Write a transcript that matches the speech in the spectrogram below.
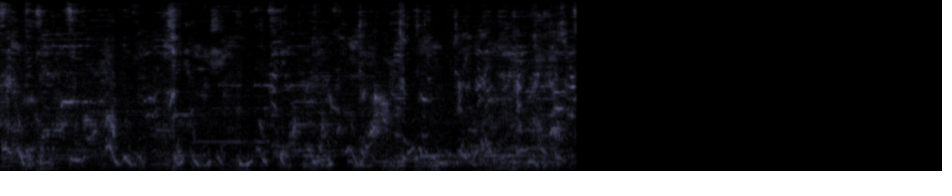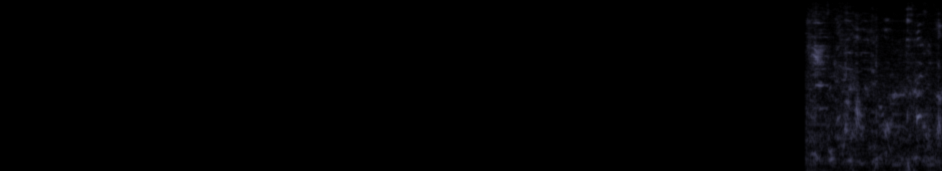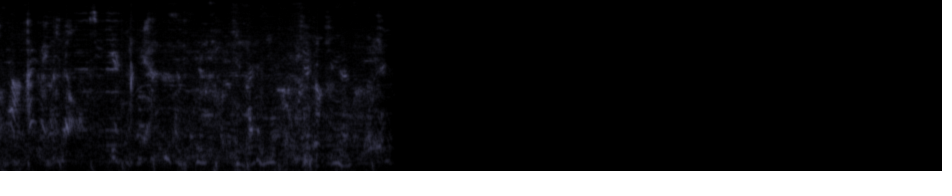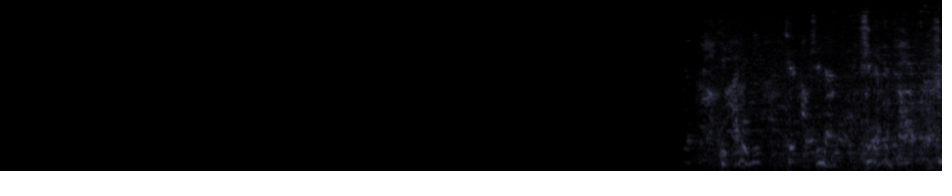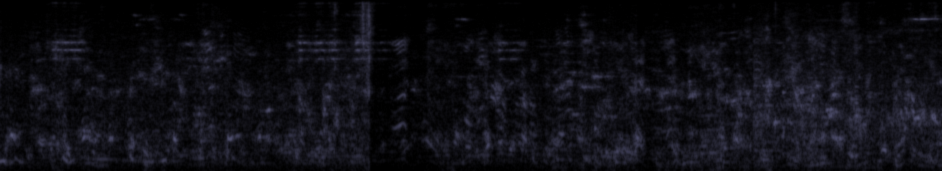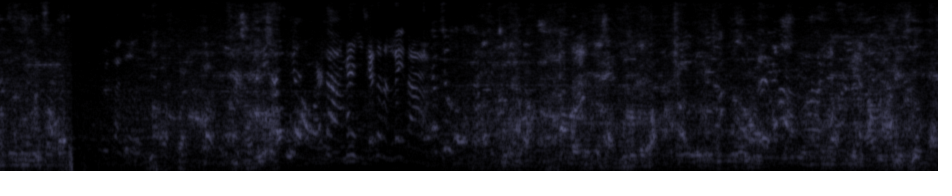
最后几天星光到付礼，全场仪式一件七折，两三一折，成双入对对，开买到。三号之后，欢迎广大爱美朋友亲眼体验日本天气，品牌内衣，全场十元。品牌内衣，缺场十元，十元面包，十元认领，内衣十元，裤子十元。介绍，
